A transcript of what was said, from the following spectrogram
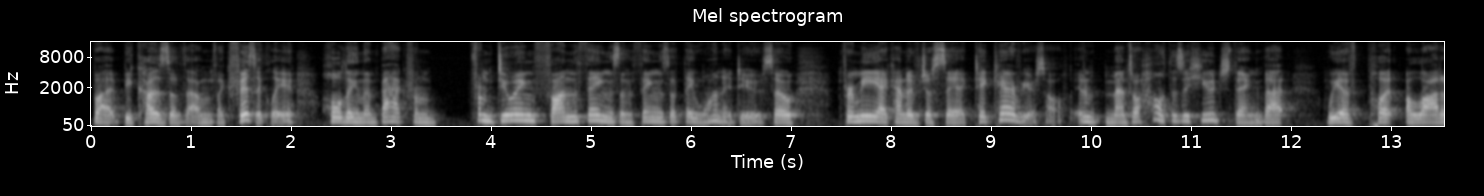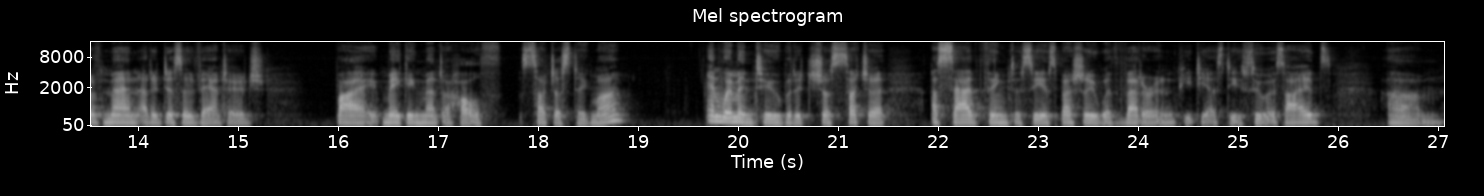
but because of them, like physically, holding them back from from doing fun things and things that they want to do. So for me, I kind of just say, like, take care of yourself. And mental health is a huge thing that we have put a lot of men at a disadvantage by making mental health such a stigma and women too, but it's just such a, a sad thing to see, especially with veteran PTSD suicides. Um,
